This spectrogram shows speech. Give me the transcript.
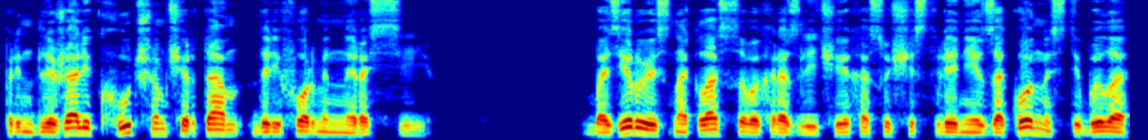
принадлежали к худшим чертам дореформенной России. Базируясь на классовых различиях, осуществление законности было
